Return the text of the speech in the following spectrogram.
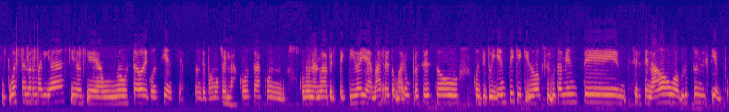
supuesta normalidad, sino que a un nuevo estado de conciencia, donde podamos ver mm. las cosas con, con una nueva perspectiva y además retomar un proceso constituyente que quedó absolutamente cercenado o abrupto en el tiempo.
